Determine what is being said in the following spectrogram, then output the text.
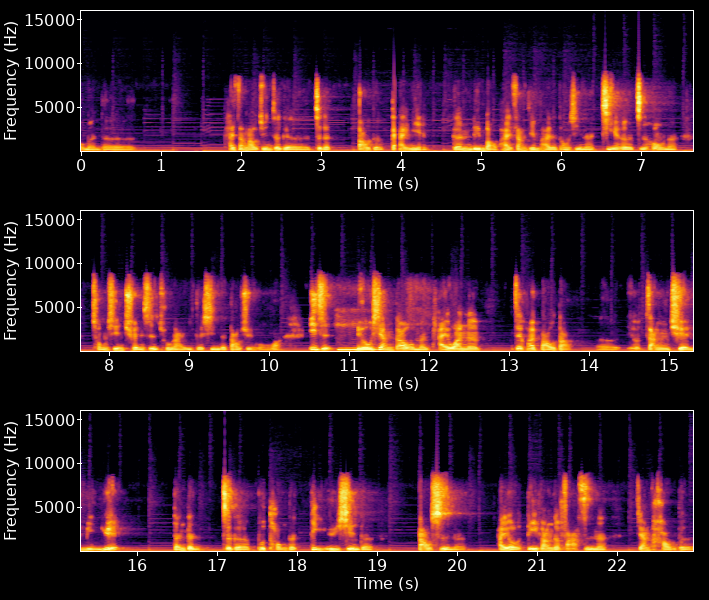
我们的太上老君这个这个道的概念，跟灵宝派、上清派的东西呢结合之后呢，重新诠释出来一个新的道学文化，一直流向到我们台湾呢这块宝岛，呃，有漳泉、闽粤等等这个不同的地域性的道士呢，还有地方的法师呢，将好的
